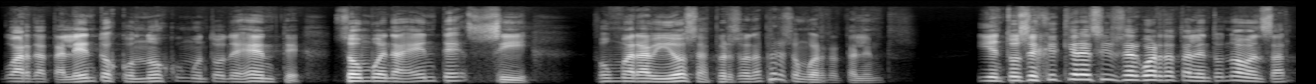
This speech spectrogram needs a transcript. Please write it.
Guarda talentos, conozco un montón de gente. ¿Son buena gente? Sí. Son maravillosas personas, pero son guardatalentos. Y entonces, ¿qué quiere decir ser guardatalentos? No avanzar.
